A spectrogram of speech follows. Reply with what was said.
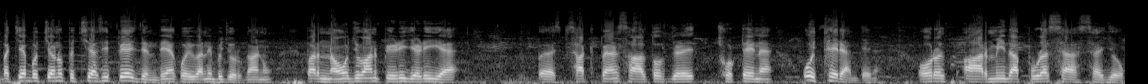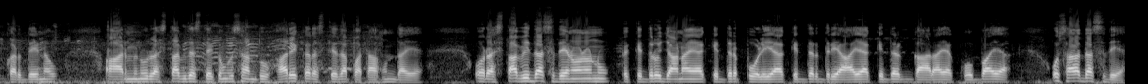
ਬੱਚੇ ਬੱਚਿਆਂ ਨੂੰ ਪਿੱਛੇ ਅਸੀਂ ਭੇਜ ਦਿੰਦੇ ਆ ਕੋਈ ਗੱਲ ਨਹੀਂ ਬਜ਼ੁਰਗਾਂ ਨੂੰ। ਪਰ ਨੌਜਵਾਨ ਪੀੜ੍ਹੀ ਜਿਹੜੀ ਹੈ 60 65 ਸਾਲ ਤੋਂ ਜਿਹੜੇ ਛੋਟੇ ਨੇ ਉਹ ਇੱਥੇ ਰਹਿੰਦੇ ਨੇ। ਔਰ ਆਰਮੀ ਦਾ ਪੂਰਾ ਸਹਿ- ਸਹਿਯੋਗ ਕਰਦੇ ਨੇ ਉਹ। ਆਰਮੀ ਨੂੰ ਰਸਤਾ ਵੀ ਦੱਸਦੇ ਕਿਉਂਕਿ ਸਾਨੂੰ ਹਰ ਇੱਕ ਰਸਤੇ ਦਾ ਪਤਾ ਹੁੰਦਾ ਹੈ। ਔਰ ਰਸਤਾ ਵੀ ਦੱਸਦੇ ਨੇ ਉਹਨਾਂ ਨੂੰ ਕਿ ਕਿੱਧਰੋਂ ਜਾਣਾ ਆ ਕਿੱਧਰ ਪੁਲ ਆ ਕਿੱਧਰ ਦਰਿਆ ਆ ਕਿੱਧਰ ਗਾਰਾ ਆ ਖੋਬਾ ਆ ਉਹ ਸਾਰਾ ਦੱਸਦੇ ਆ।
